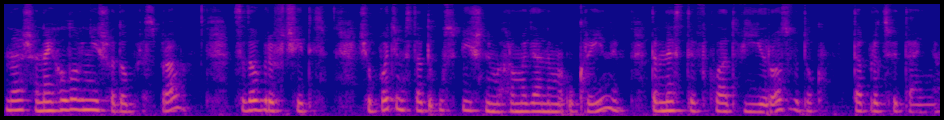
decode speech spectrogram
наша найголовніша добра справа це добре вчитись, щоб потім стати успішними громадянами України та внести вклад в її розвиток та процвітання.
